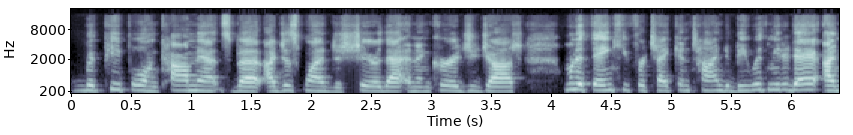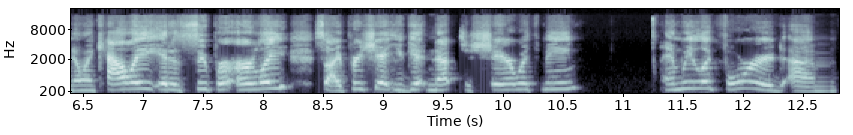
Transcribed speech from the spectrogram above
with people and comments, but I just wanted to share that and encourage you, Josh. I want to thank you for taking time to be with me today. I know in Cali it is super early, so I appreciate you getting up to share with me and we look forward um,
